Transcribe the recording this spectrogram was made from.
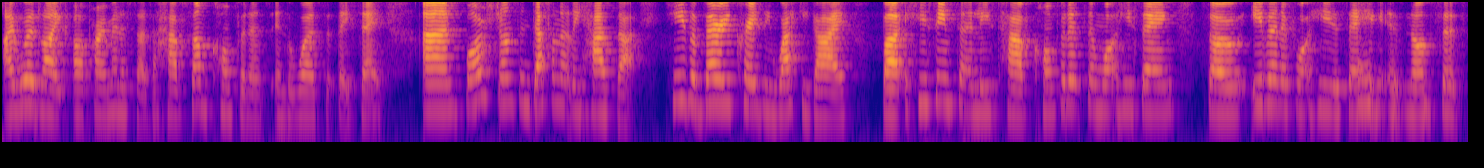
I would like our Prime Minister to have some confidence in the words that they say. And Boris Johnson definitely has that. He's a very crazy, wacky guy, but he seems to at least have confidence in what he's saying. So even if what he is saying is nonsense,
